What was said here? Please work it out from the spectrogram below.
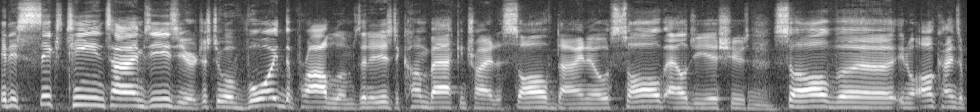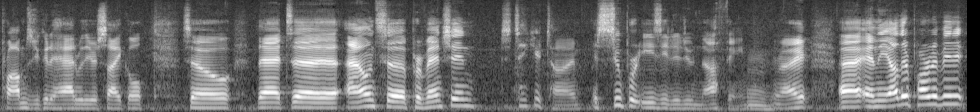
it is 16 times easier just to avoid the problems than it is to come back and try to solve dino, solve algae issues, mm. solve uh, you know all kinds of problems you could have had with your cycle. So that uh, ounce of prevention just take your time. It's super easy to do nothing, mm. right? Uh, and the other part of it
